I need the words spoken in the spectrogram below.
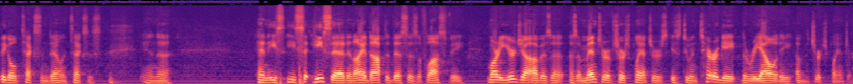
big old Texan down in Texas. And, uh, and he, he, he said, and I adopted this as a philosophy, Marty, your job as a, as a mentor of church planters is to interrogate the reality of the church planter.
